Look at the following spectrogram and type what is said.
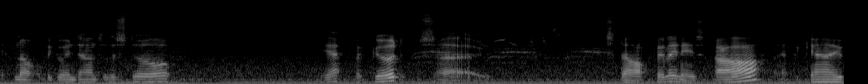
If not, we'll be going down to the store. Yep, we're good. So, start filling is R. There we go.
